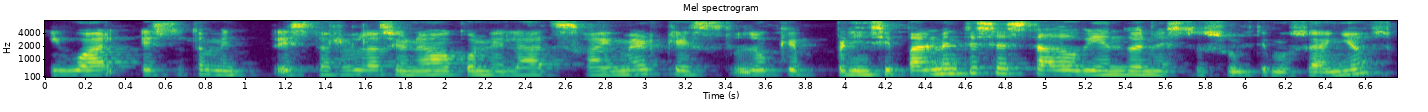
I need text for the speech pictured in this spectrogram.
Igual, esto también está relacionado con el Alzheimer, que es lo que principalmente se ha estado viendo en estos últimos años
